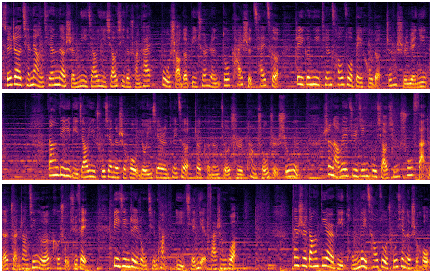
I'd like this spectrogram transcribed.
随着前两天的神秘交易消息的传开，不少的币圈人都开始猜测这一个逆天操作背后的真实原因。当第一笔交易出现的时候，有一些人推测这可能就是胖手指失误，是哪位巨鲸不小心输反了转账金额和手续费。毕竟这种情况以前也发生过。但是当第二笔同类操作出现的时候，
